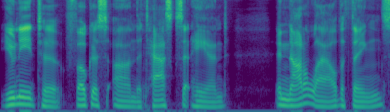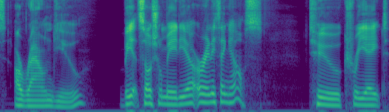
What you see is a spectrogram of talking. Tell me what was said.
You need to focus on the tasks at hand and not allow the things around you, be it social media or anything else, to create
